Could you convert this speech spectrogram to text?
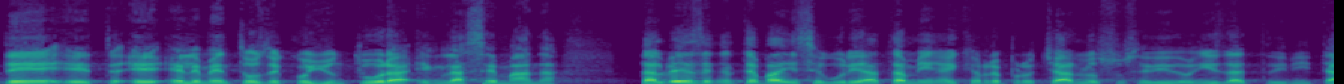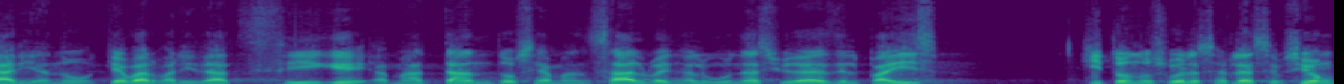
de eh, eh, elementos de coyuntura en la semana. Tal vez en el tema de inseguridad también hay que reprochar lo sucedido en Isla Trinitaria, ¿no? Qué barbaridad. Sigue matándose a mansalva en algunas ciudades del país. Quito no suele ser la excepción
